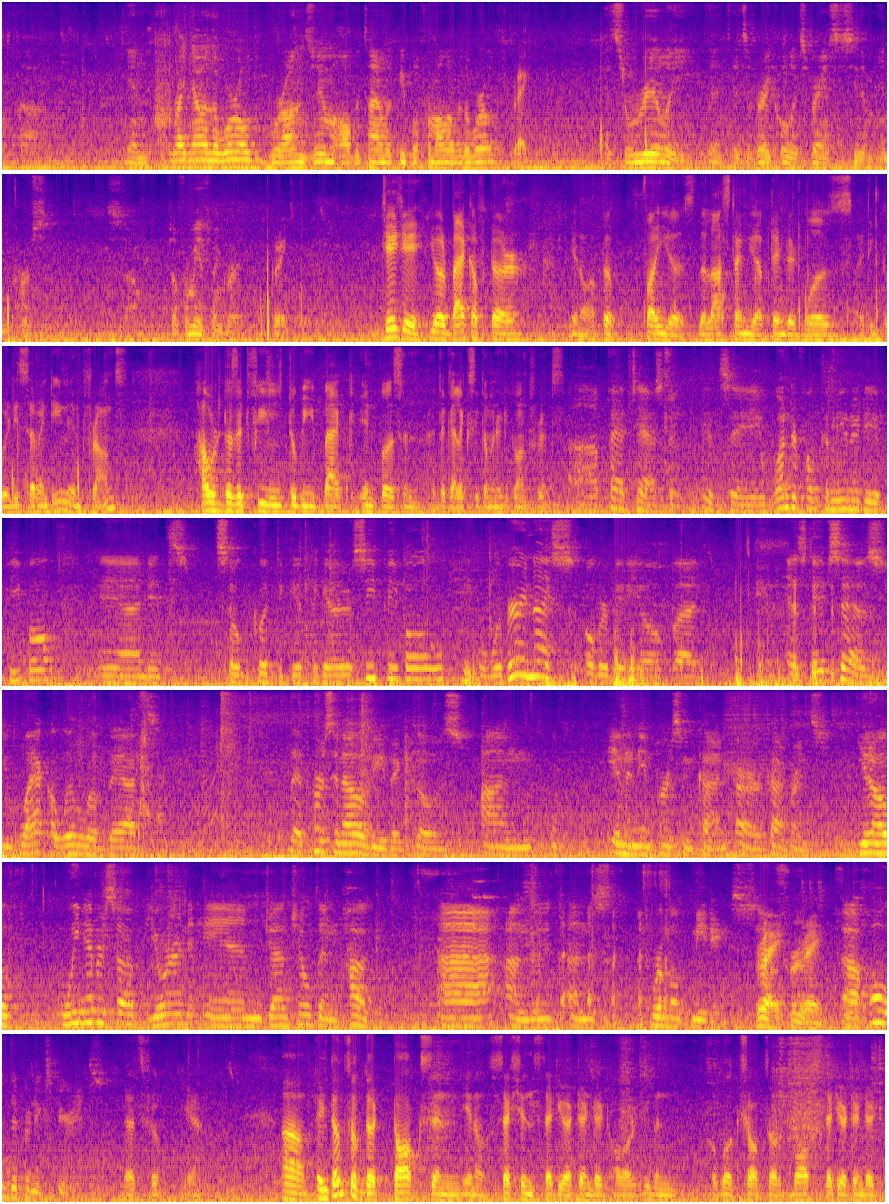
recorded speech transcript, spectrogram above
in right now in the world, we're on Zoom all the time with people from all over the world. Right. It's really, it, it's a very cool experience to see them in person. So, so for me, it's been great. Great. JJ, you're back after, you know, after five years. The last time you attended was, I think, 2017 in France. How does it feel to be back in person at the Galaxy Community Conference? Uh, fantastic. It's a wonderful community of people, and it's so good to get together, see people. People were very nice over video, but as Dave says, you lack a little of that that personality that goes on in an in-person con or conference. You know, we never saw Bjorn and John Chilton hug uh, on the on this remote meetings. Right, right. A whole different experience. That's true. Yeah. Um, in terms of the talks and you know sessions that you attended, or even workshops or BOFs that you attended,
